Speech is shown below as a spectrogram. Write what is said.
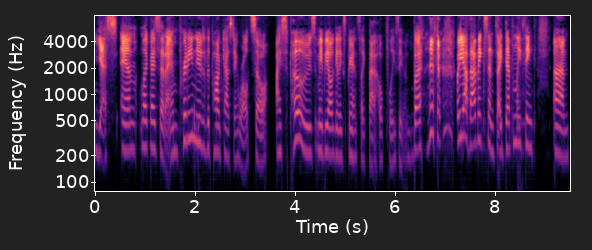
Yes. And like I said, I am pretty new to the podcasting world. So I suppose maybe I'll get experience like that hopefully soon. But but yeah, that makes sense. I definitely think um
